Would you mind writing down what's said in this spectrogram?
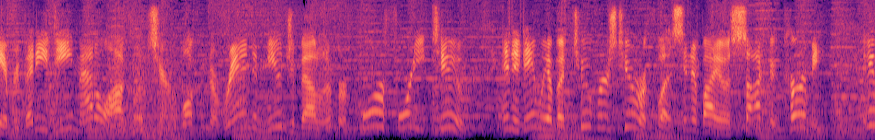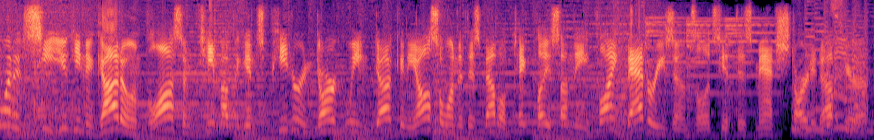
Hey everybody, D Mattalocalypse here, and welcome to Random Mugen Battle number 442. And today we have a 2 vs 2 request sent in by Osakakirby. And he wanted to see Yuki Nagato and Blossom team up against Peter and Darkwing Duck, and he also wanted this battle to take place on the Flying Battery Zone, so let's get this match started up here.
